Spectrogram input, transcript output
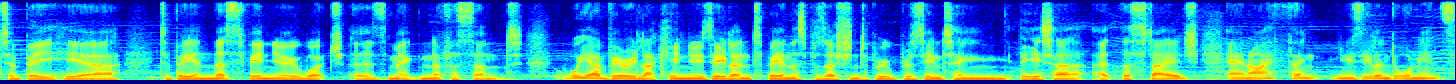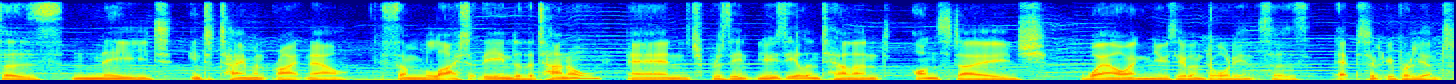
to be here, to be in this venue, which is magnificent. We are very lucky in New Zealand to be in this position to be presenting theatre at this stage. And I think New Zealand audiences need entertainment right now some light at the end of the tunnel and to present New Zealand talent on stage wowing New Zealand audiences. Absolutely brilliant.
